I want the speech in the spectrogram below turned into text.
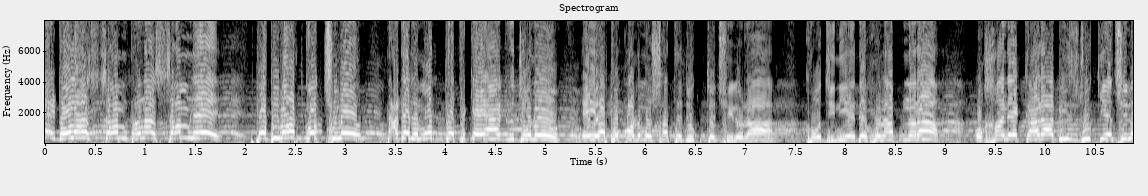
এই ডোলার সাম, থানার সামনে প্রতিবাদ করছিল, তাদের মধ্যে থেকে একজনও এই অপকর্মের সাথে যুক্ত ছিল না। খোঁজ নিয়ে দেখুন আপনারা, ওখানে কারা বিষ ঢুকিয়েছিল?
